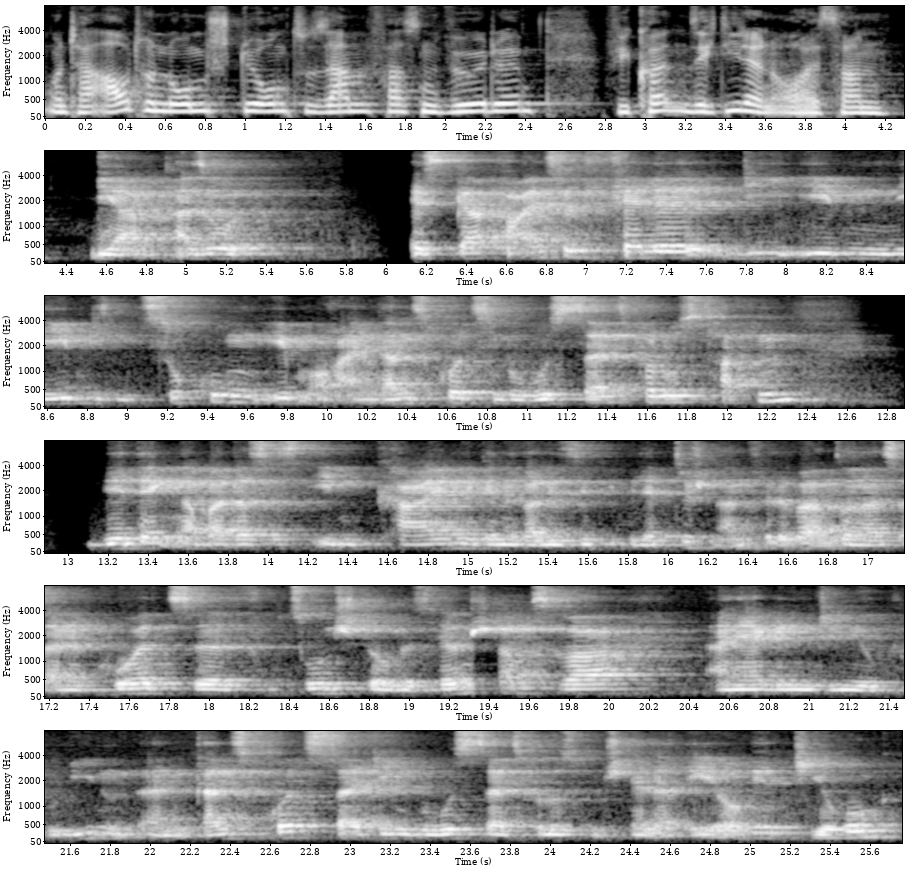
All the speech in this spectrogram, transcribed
unter autonomen Störungen zusammenfassen würde. Wie könnten sich die denn äußern? Ja, also es gab vereinzelt Fälle, die eben neben diesen Zuckungen eben auch einen ganz kurzen Bewusstseinsverlust hatten. Wir denken aber, dass es eben keine generalisierten epileptischen Anfälle waren, sondern es eine kurze Funktionsstörung des Hirnstamms war, einhergehend mit Myoklonin und einen ganz kurzzeitigen Bewusstseinsverlust mit schneller Reorientierung.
